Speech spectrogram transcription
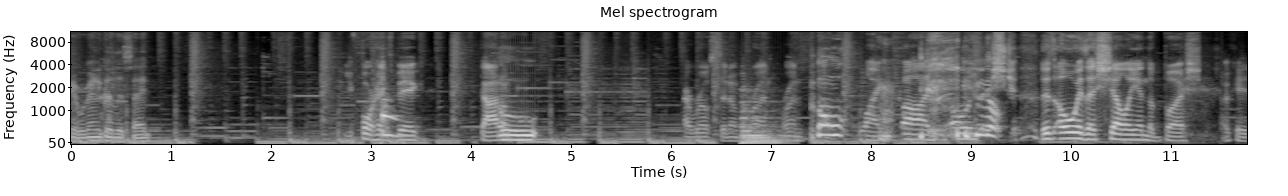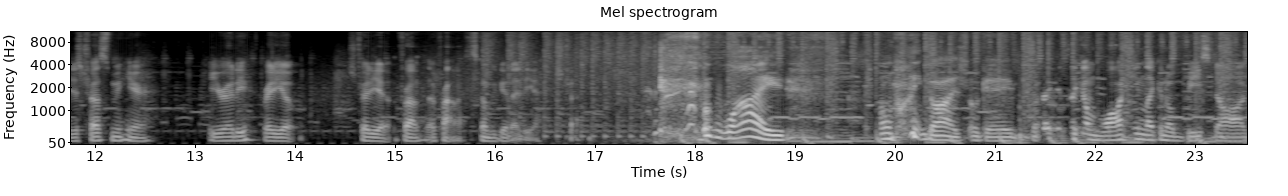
Okay, we're gonna go this side. Your forehead's big. Got him. Oh, I roasted him. Run, run. oh, oh my god, there's always, No. a there's always a Shelly in the bush. Okay, just trust me here. Are you ready? Ready up. Just ready up. I promise. It's gonna be a good idea. Why? Oh my gosh. Okay, It's like, it's like I'm walking like an obese dog.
